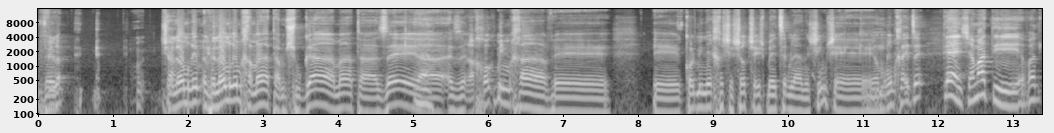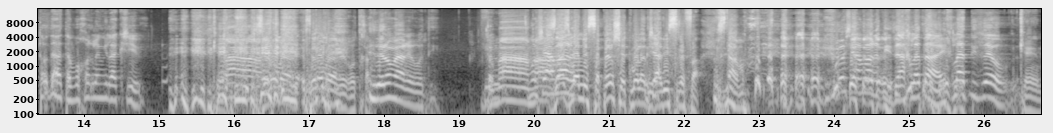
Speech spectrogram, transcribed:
ולא. ולא אומרים, ולא אומרים לך, מה, אתה משוגע, מה, אתה זה, ה- זה רחוק ממך, וכל מיני חששות שיש בעצם לאנשים שאומרים לך את זה. כן, שמעתי, אבל אתה יודע, אתה בוחר למי להקשיב. זה לא זה לא מערער אותך. זה לא מערער אותי. כאילו, זה הזמן לספר שאתמול הדירה נשרפה. סתם. כמו שאמרתי, זו החלטה, החלטתי, זהו. כן.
